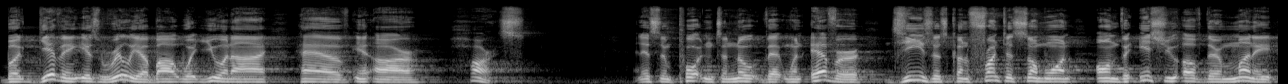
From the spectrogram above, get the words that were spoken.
but giving is really about what you and I have in our hearts. And it's important to note that whenever Jesus confronted someone on the issue of their money,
